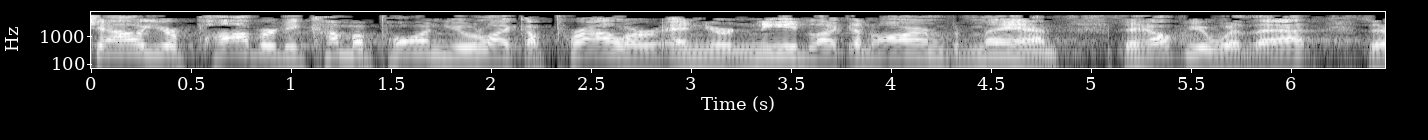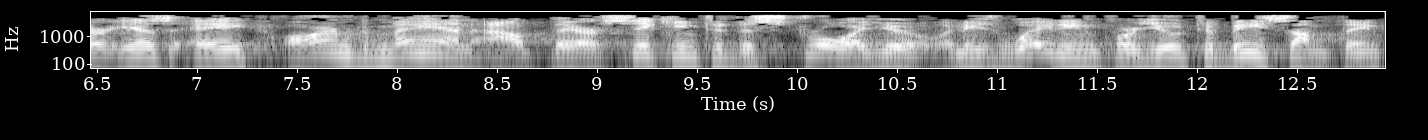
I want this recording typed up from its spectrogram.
shall your poverty come upon you like a prowler and your need like an armed man. To help you with that, there is a armed man out there seeking to destroy you and he's waiting for you to be something.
